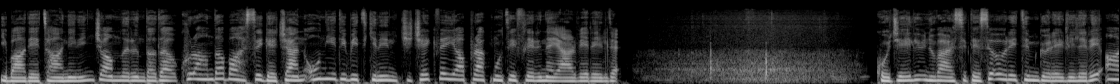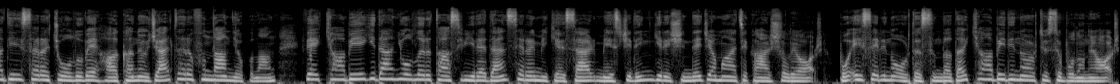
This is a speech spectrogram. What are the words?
İbadethanenin camlarında da Kur'an'da bahsi geçen 17 bitkinin çiçek ve yaprak motiflerine yer verildi. Kocaeli Üniversitesi öğretim görevlileri Adil Saraçoğlu ve Hakan Öcel tarafından yapılan ve Kabe'ye giden yolları tasvir eden seramik eser mescidin girişinde cemaati karşılıyor. Bu eserin ortasında da Kabe'nin örtüsü bulunuyor.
